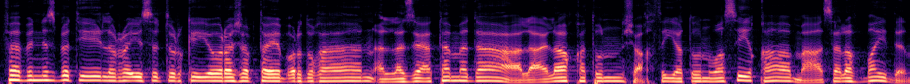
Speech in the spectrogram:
فبالنسبة للرئيس التركي رجب طيب أردوغان الذي اعتمد على علاقة شخصية وثيقة مع سلف بايدن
